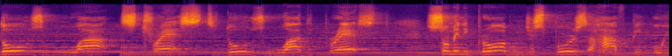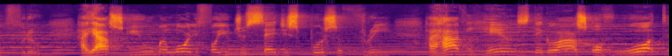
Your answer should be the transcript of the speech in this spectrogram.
those who are stressed, those who are depressed, so many problems this person have been going through. I ask you, my Lord, for you to set this person free. I have in hands the glass of water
